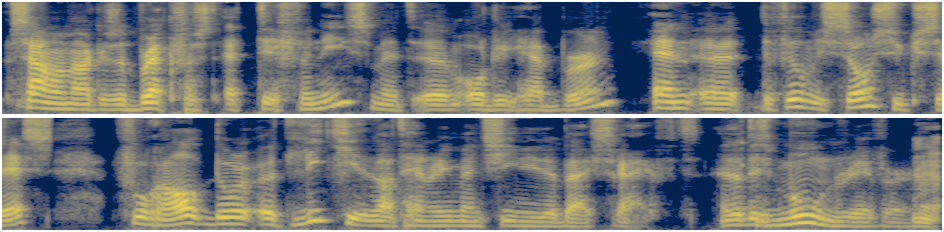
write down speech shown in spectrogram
Samen maken ze Breakfast at Tiffany's met ehm, Audrey Hepburn. En eh, de film is zo'n succes. Vooral door het liedje dat Henry Mancini erbij schrijft. En dat is Moon River. Ja.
